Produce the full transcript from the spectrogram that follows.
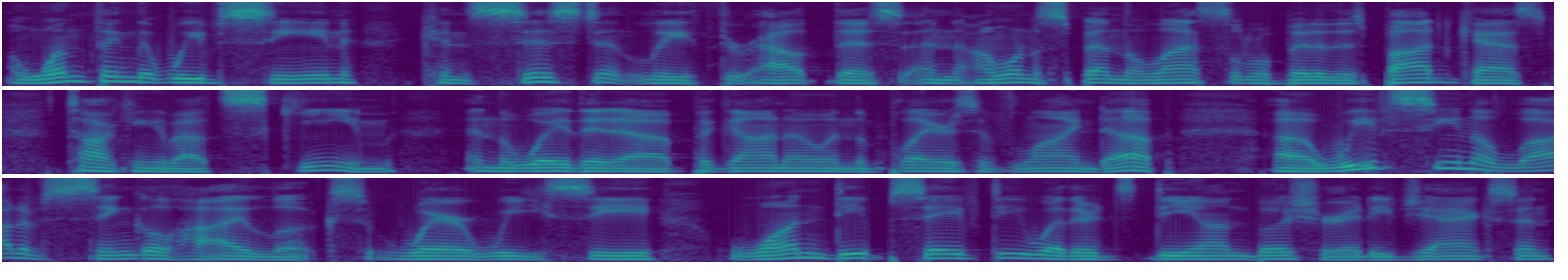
And one thing that we've seen consistently throughout this, and I want to spend the last little bit of this podcast talking about scheme and the way that uh, Pagano and the players have lined up. Uh, we've seen a lot of single high looks where we see one deep safety, whether it's Deon Bush or Eddie Jackson,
